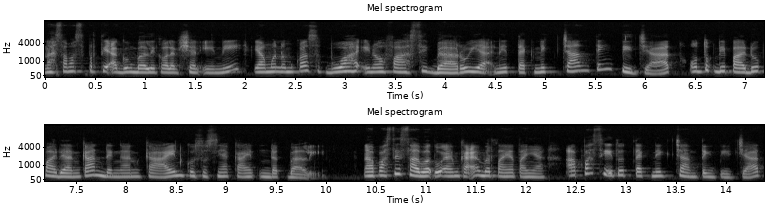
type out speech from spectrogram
Nah, sama seperti Agung Bali Collection ini yang menemukan sebuah inovasi baru yakni teknik canting pijat untuk dipadu padankan dengan kain khususnya kain endek Bali. Nah, pasti sahabat UMKM bertanya-tanya, apa sih itu teknik canting pijat?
